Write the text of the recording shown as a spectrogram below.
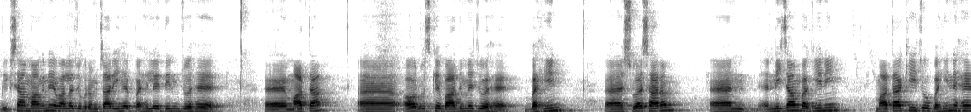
भिक्षा मांगने वाला जो ब्रह्मचारी है पहले दिन जो है आ, माता आ, और उसके बाद में जो है बहन स्वसारम निज़ाम भगिनी माता की जो बहन है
